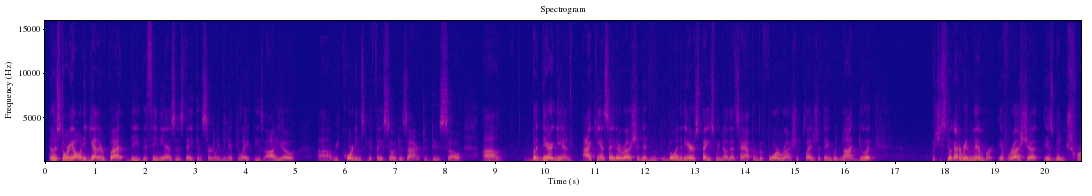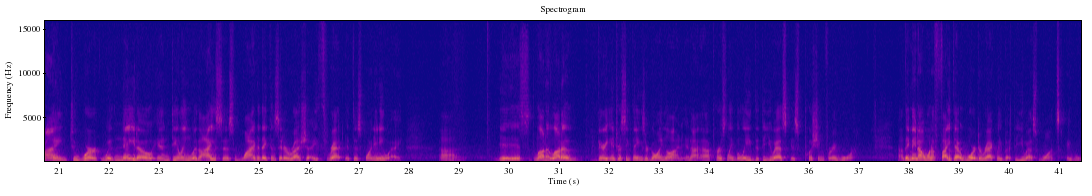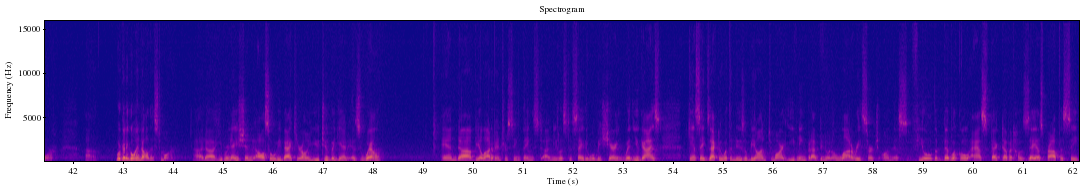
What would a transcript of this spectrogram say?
Another story altogether, but the, the thing is, is they can certainly manipulate these audio uh, recordings if they so desire to do so. Uh, but there again, I can't say that Russia didn't go into the airspace. We know that's happened before. Russia pledged that they would not do it. But you still got to remember, if Russia has been trying to work with NATO and dealing with ISIS, why do they consider Russia a threat at this point anyway? Uh, it's a lot, of, a lot of very interesting things are going on, and I, I personally believe that the U.S. is pushing for a war. Uh, they may not want to fight that war directly, but the U.S. wants a war. Uh, we're going to go into all this tomorrow uh, Hebrew Nation. Also, we'll be back here on YouTube again as well. And uh, be a lot of interesting things, uh, needless to say, that we'll be sharing with you guys. Can't say exactly what the news will be on tomorrow evening, but I've been doing a lot of research on this fuel, the biblical aspect of it, Hosea's prophecy,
